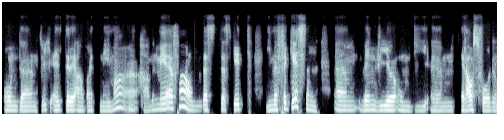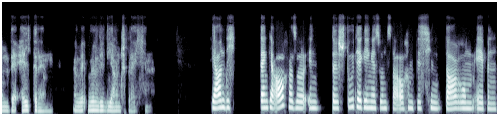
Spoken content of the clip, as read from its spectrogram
Und äh, natürlich ältere Arbeitnehmer äh, haben mehr Erfahrung. Das, das geht immer vergessen, ähm, wenn wir um die ähm, Herausforderung der Älteren, äh, wenn wir die ansprechen. Ja, und ich denke auch, also in der Studie ging es uns da auch ein bisschen darum, eben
